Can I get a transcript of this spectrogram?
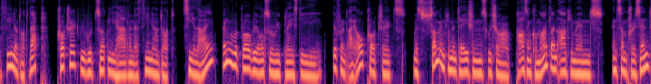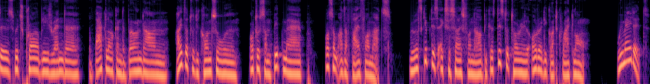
athena.web project, we would certainly have an athena.cli, and we would probably also replace the different I.O. projects with some implementations which are passing command line arguments and some presenters which probably render the backlog and the burn down either to the console or to some bitmap or some other file formats. We will skip this exercise for now because this tutorial already got quite long. We made it!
